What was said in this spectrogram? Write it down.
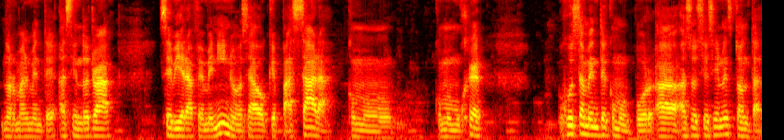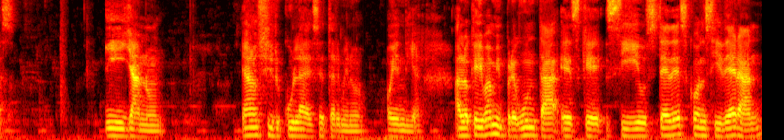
normalmente haciendo drag, se viera femenino, o sea, o que pasara como, como mujer. justamente como por asociaciones tontas. Y ya no, ya no circula ese término hoy en día. A lo que iba mi pregunta es que si ustedes consideran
